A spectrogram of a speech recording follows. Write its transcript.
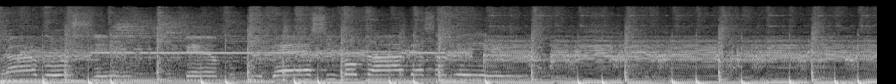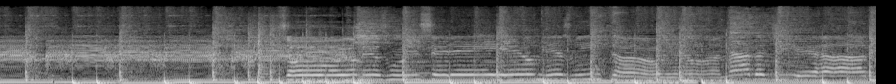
pra você. O tempo pudesse voltar dessa vez. Sou eu mesmo e serei eu mesmo então. E não há nada de errado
